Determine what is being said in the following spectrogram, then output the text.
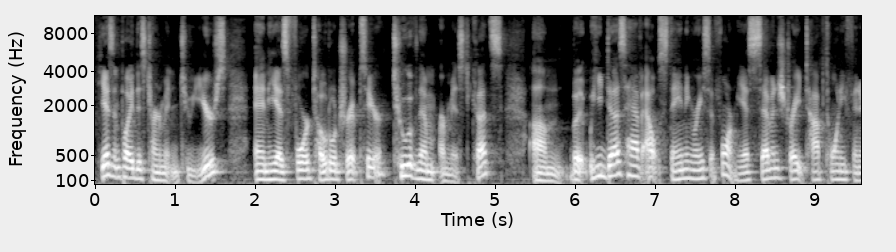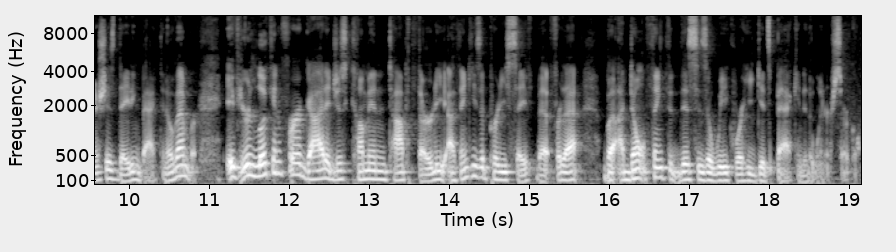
He hasn't played this tournament in two years, and he has four total trips here. Two of them are missed cuts, um, but he does have outstanding recent form. He has seven straight top 20 finishes dating back to November. If you're looking for a guy to just come in top 30, I think he's a pretty safe bet for that, but I don't think that this is a week where he gets back into the winner's circle.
